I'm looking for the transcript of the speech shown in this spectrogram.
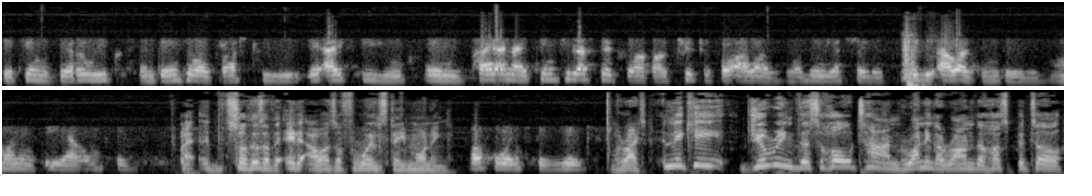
getting very weak and then he was rushed to e-icu and phayana i think he lasted for about three to four hours wabe uyasweleka early hours in the morning iya wednesday Uh, so those are the eight hours of Wednesday morning. of wednesday yes All right. Nikki, during this whole time running around the hospital,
